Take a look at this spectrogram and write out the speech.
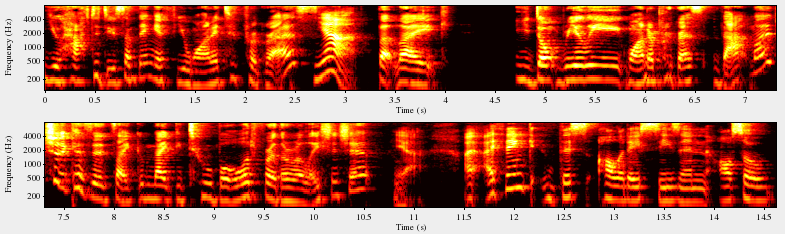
you have to do something if you want it to progress, yeah. but like you don't really want to progress that much because it's like it might be too bold for the relationship. Yeah. I, I think this holiday season also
